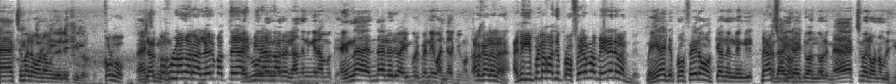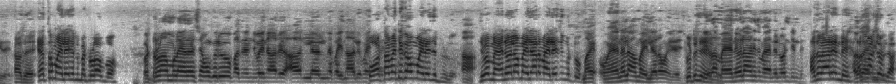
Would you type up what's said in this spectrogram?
മാക്സിമം ലോൺ നമ്മൾ ഇതിൽ ചെയ്ത് കൊടുക്കും. കൊടുക്കും. ചിലപ്പോ. ഫുള്ളാൻ കയറും. അല്ലെ ഒരു പത്ത് അല്ലാന്നുണ്ടെങ്കിൽ നമുക്ക് എന്നാ എന്തായാലും ഒരു അമ്പത് റുപ്യ വണ്ടി ഇറക്കി കൊണ്ടുപോകും ഇറക്കാലല്ലേ അതിന് കീപ്പിട്ട മതി. പ്രൊഫൈൽ നമ്മൾ മെയിൻ ആയിട്ട് പറഞ്ഞിട്ട് മെയിൻ ആയിട്ട് പ്രൊഫൈലും ഓക്കെ ആണെന്നുണ്ടെങ്കിൽ ധൈര്യമായിട്ട് വന്നോളൂ. മാക്സിമം ലോൺ നമ്മൾ ചെയ്ത് അതെ. എത്ര മൈലേജ് പെട്രോൾ ആകുമ്പോ പെട്രോൾ നമ്മൾ ഏകദേശം നമുക്കൊരു പതിനഞ്ച് പതിനാറ് ആ ലെവലിന് പതിനാല് പതി- ഓട്ടോമാറ്റിക് ആവും മൈലേജ് കിട്ടുള്ളൂ. ഇപ്പൊ മാനുവൽ ആ മൈലാറ് മൈലേജും കിട്ടും. മാനുവൽ ആ മൈലാറ് മൈലേജ് കിട്ടും മാനുവൽ മാനുവലാണ് ഇത് മാനുവൽ വണ്ടി ഉണ്ട്. അത് വേറെ ഉണ്ട്. അത് കാണിച്ചു കൊടുക്കാം.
